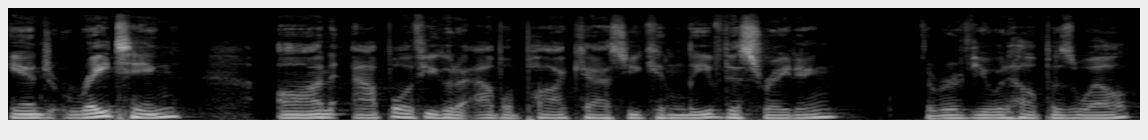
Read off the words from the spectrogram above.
and rating on Apple. If you go to Apple Podcasts, you can leave this rating the review would help as well.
